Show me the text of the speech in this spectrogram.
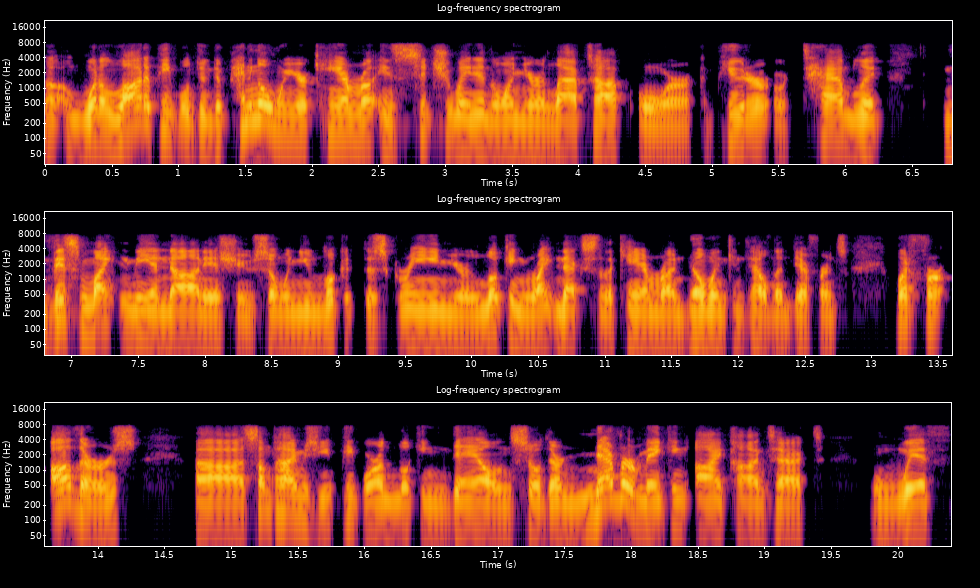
uh, what a lot of people do, depending on where your camera is situated on your laptop or computer or tablet, this might be a non issue. So when you look at the screen, you're looking right next to the camera, no one can tell the difference. But for others, uh, sometimes you, people are looking down, so they're never making eye contact with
